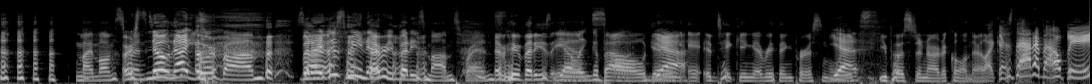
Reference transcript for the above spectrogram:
My mom's or friends no, not your mom, but I just mean everybody's mom's friends. Everybody's Yelling about- all yeah. getting, a- taking everything personally. Yes. you post an article and they're like, "Is that about me?"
